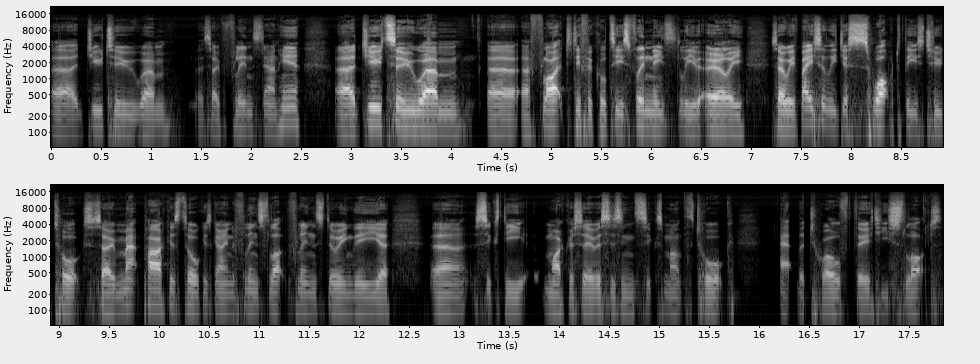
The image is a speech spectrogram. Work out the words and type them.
uh, due to, um, so Flynn's down here, uh, due to um, uh, flight difficulties, Flynn needs to leave early. So we've basically just swapped these two talks. So Matt Parker's talk is going to Flynn's slot. Flynn's doing the uh, uh, 60 microservices in six months talk at the 12.30 slot.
